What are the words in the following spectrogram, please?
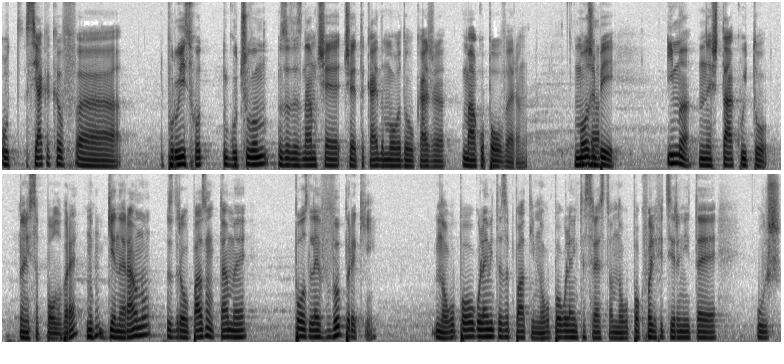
от всякакъв а, происход го чувам, за да знам, че, че е така и да мога да го кажа малко по-уверено. Може Да. би има неща, които нали, са по-добре, но Мгм. генерално здравеопазването там е по-зле, въпреки много по-големите заплати, много по-големите средства, много по-квалифицираните уж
